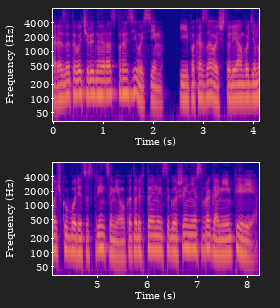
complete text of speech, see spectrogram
Розетта в очередной раз поразилась им. Ей показалось, что Лиам в одиночку борется с принцами, у которых тайные соглашения с врагами Империи.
